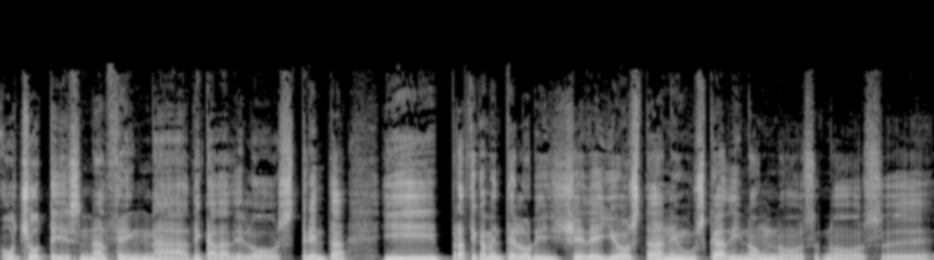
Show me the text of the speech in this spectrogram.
Ochotes nacen na década de los 30 y prácticamente el origen de ellos está en Euskadi, ¿no? Nos, nos eh,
